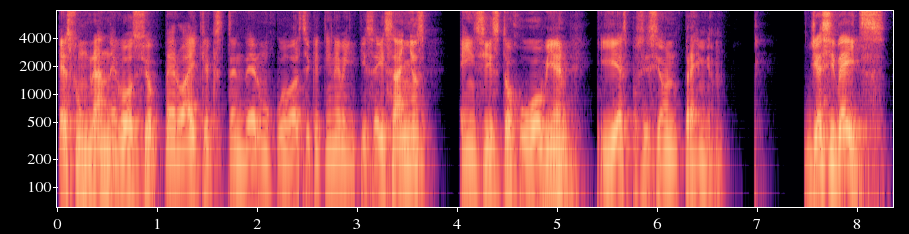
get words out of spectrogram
Es un gran negocio, pero hay que extender un jugador así que tiene 26 años. E insisto, jugó bien y es posición premium. Jesse Bates,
